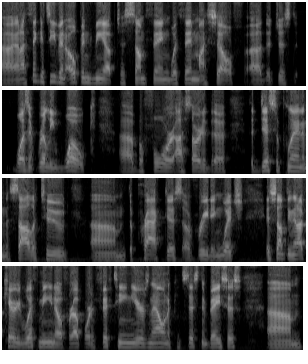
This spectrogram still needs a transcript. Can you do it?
Uh, and I think it's even opened me up to something within myself uh, that just wasn't really woke uh, before I started the the discipline and the solitude, um, the practice of reading, which is something that I've carried with me, you know, for upward of 15 years now on a consistent basis. Um,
